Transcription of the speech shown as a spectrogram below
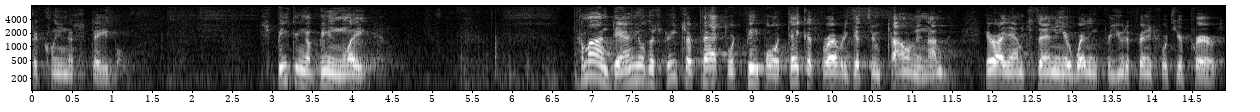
to clean a stable? Speaking of being late, come on, Daniel, the streets are packed with people. It'll take us forever to get through town, and I'm here I am standing here waiting for you to finish with your prayers.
